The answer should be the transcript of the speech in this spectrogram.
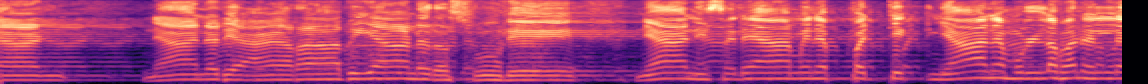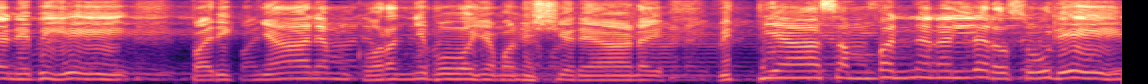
ഞാൻ ഞാനൊരു അറാബിയാണ് റസൂലേ. ഞാൻ ഇസ്ലാമിനെ പറ്റി ജ്ഞാനമുള്ളവനല്ല നബിയെ. പരിജ്ഞാനം കുറഞ്ഞു പോയ മനുഷ്യനാണ്. വിദ്യാസമ്പന്നനല്ല റസൂലേ.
